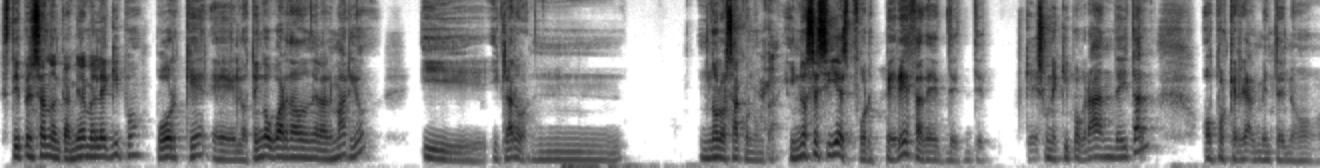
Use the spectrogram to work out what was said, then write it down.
Estoy pensando en cambiarme el equipo porque eh, lo tengo guardado en el armario y, claro, no lo saco nunca. Y no sé si es por pereza de, que es un equipo grande y tal, o porque realmente no,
